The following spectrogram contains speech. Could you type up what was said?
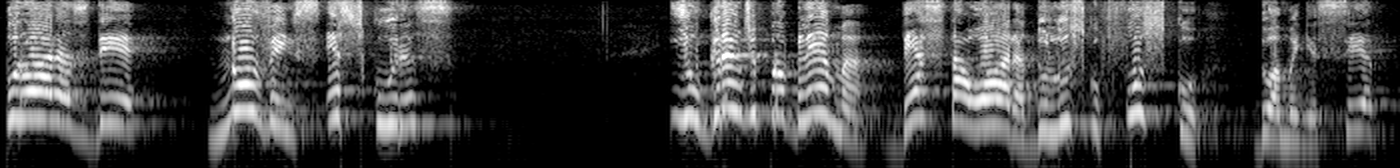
por horas de nuvens escuras. E o grande problema desta hora do lusco-fusco do amanhecer,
